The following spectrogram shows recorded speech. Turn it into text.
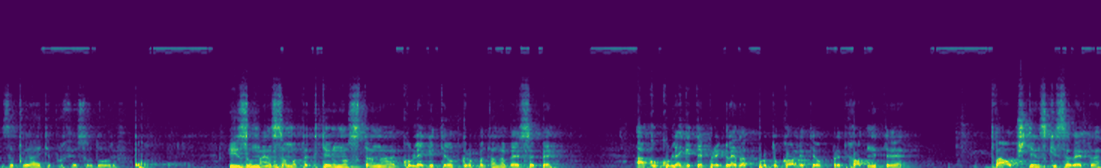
Заповядайте, професор Добрев. Изумен съм от активността на колегите от групата на БСП. Ако колегите прегледат протоколите от предходните два общински съвета,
